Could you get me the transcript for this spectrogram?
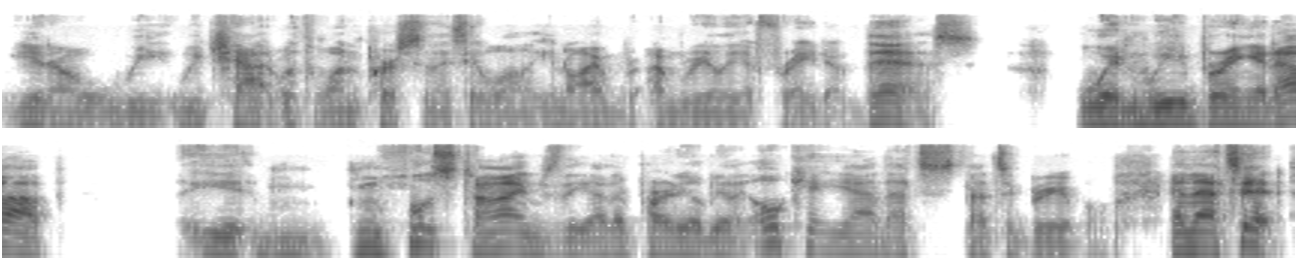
you know we we chat with one person they say well you know i'm, I'm really afraid of this. When we bring it up most times the other party will be like okay yeah that's that's agreeable. And that's it.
